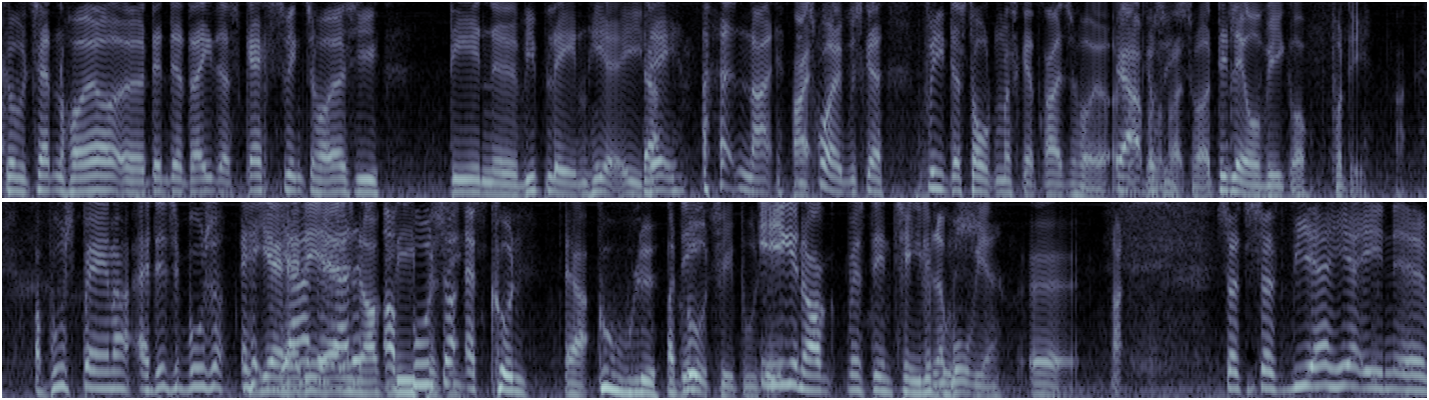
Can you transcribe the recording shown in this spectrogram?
Skal vi tage den højre, øh, den der, der er der skal svinge til højre og sige, det er en øh, viplæn her i Ja. dag. Nej, det Nej. tror jeg ikke, vi skal. Fordi der står, at man skal dreje til højre, og så Ja, skal man præcis. dreje til højre. Det laver vi ikke om for det. Og busbaner, er det til busser? Ja, det er det nok og lige busser præcis. er kun Ja. gule Og det er HT-busser. Ikke nok, hvis det er en telebus. Eller Movia. Øh, Så, så vi er her i en, øh,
